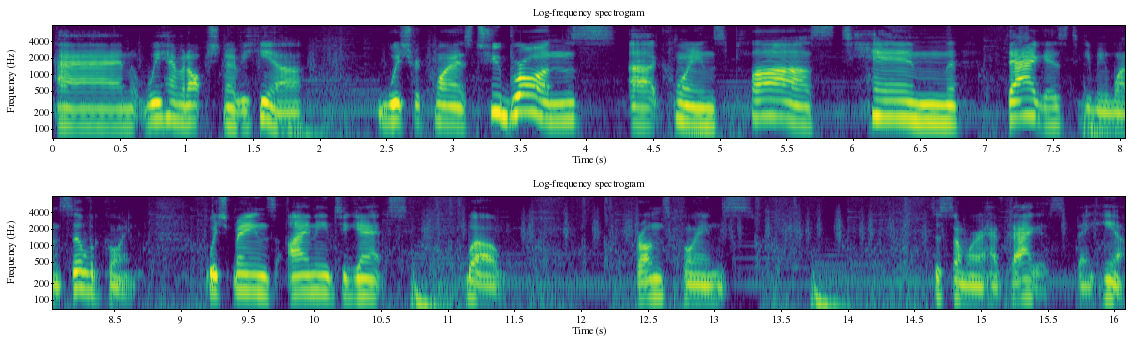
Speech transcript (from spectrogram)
and we have an option over here which requires two bronze uh, coins plus 10 daggers to give me one silver coin, which means I need to get, well, bronze coins to somewhere I have daggers, being here.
